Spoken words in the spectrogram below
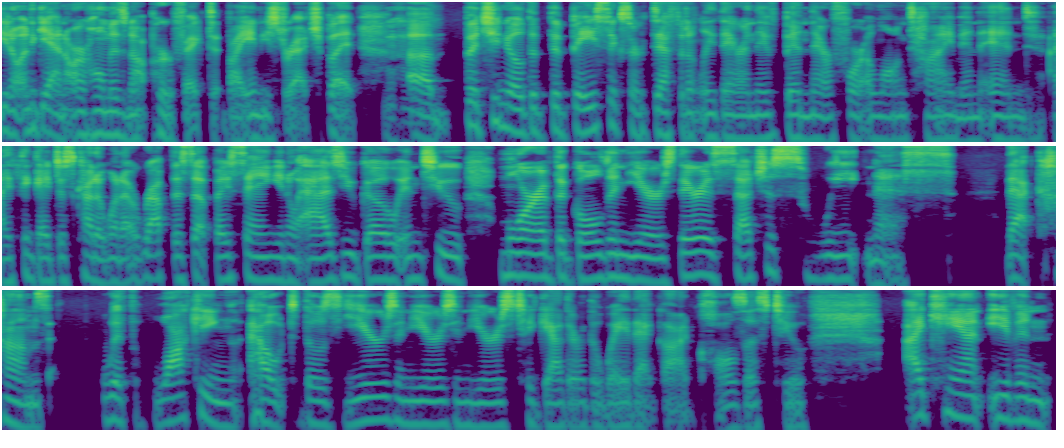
you know, and again, our home is not perfect by any stretch, but mm-hmm. um, but you know, the the basics are definitely there, and they've been there for a long time. And and I think I just kind of want to wrap this up by saying, you know, as you go into more of the golden years, there is such a sweetness that comes with walking out those years and years and years together the way that God calls us to. I can't even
